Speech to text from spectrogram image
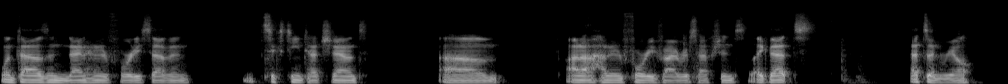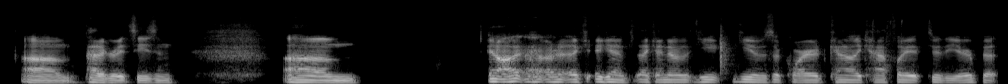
1,947, 16 touchdowns, um, on 145 receptions. Like that's that's unreal. Um, had a great season. Um, you know, I, I, like again, like I know he he was acquired kind of like halfway through the year, but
